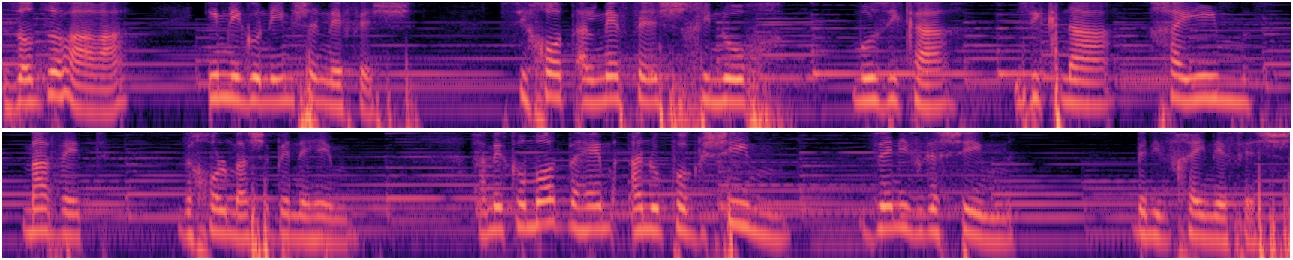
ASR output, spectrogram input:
זאת זוהרה, עם ניגונים של נפש. שיחות על נפש, חינוך, מוזיקה, זקנה, חיים, מוות וכל מה שביניהם. המקומות בהם אנו פוגשים ונפגשים בנבחי נפש.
